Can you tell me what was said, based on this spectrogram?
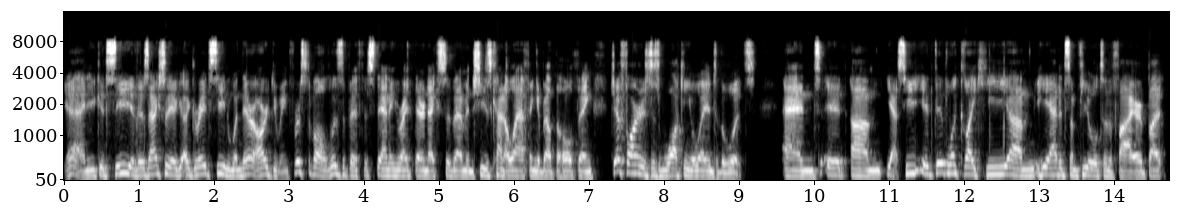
Yeah, and you could see there's actually a, a, great scene when they're arguing. First of all, Elizabeth is standing right there next to them, and she's kind of laughing about the whole thing. Jeff is just walking away into the woods, and it, um, yes, he it did look like he um, he added some fuel to the fire, but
